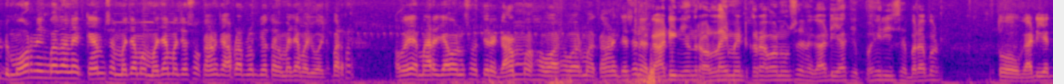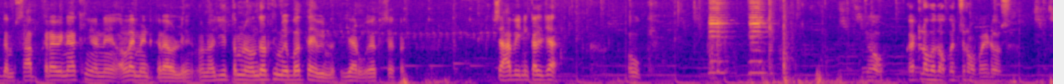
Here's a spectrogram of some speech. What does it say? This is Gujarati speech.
ગુડ મોર્નિંગ બધાને. કેમ છે? મજામાં મજામાં જશો કારણ કે આપણા બ્લોગ જોતા મજામાં જ હોય. બરાબર? હવે મારે જવાનું છે અત્યારે ગામમાં સવાર સવારમાં કારણ કે છે ને ગાડીની અંદર અલાઇમેન્ટ કરાવવાનું છે ને ગાડી આખી પહેરી છે, બરાબર? તો ગાડી એકદમ સાફ કરાવી નાખી અને અલાઇનમેન્ટ કરાવેલી અને હજી તમને અંદરથી મેં બતાવી નથી. યાર, એક સેકન્ડ ચાવી નીકળ જા. ઓકે. જો, કેટલો બધો કચરો પડ્યો છે.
